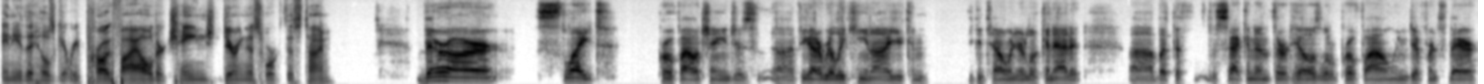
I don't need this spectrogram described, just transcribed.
any of the hills get reprofiled or changed during this work this time? There are slight profile changes. Uh, if you got a really keen eye, you can, you can tell when you're looking at it. Uh, but the, the second and third hill is a little profiling difference there.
